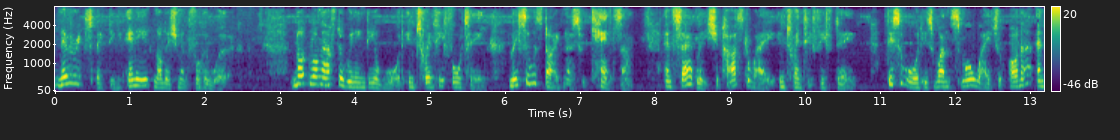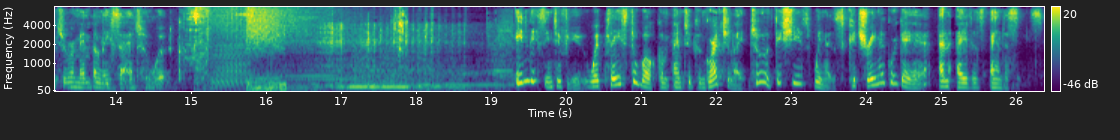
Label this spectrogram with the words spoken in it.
never expecting any acknowledgement for her work. Not long after winning the award in 2014, Lisa was diagnosed with cancer, and sadly she passed away in 2015. This award is one small way to honour and to remember Lisa and her work. In this interview, we're pleased to welcome and to congratulate two of this year's winners, Katrina Greger and Avis Andersons.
